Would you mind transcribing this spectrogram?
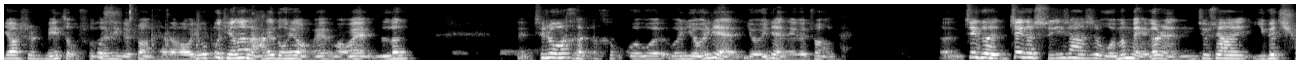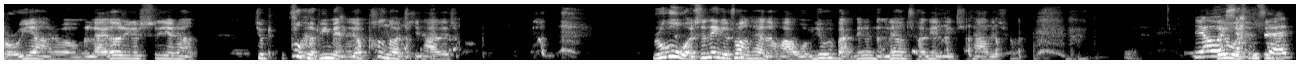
要是没走出的那个状态的话，我就不停的拿那东西往外往外扔。其实我很很我我我有一点有一点那个状态，呃，这个这个实际上是我们每个人就像一个球一样，是吧？我们来到这个世界上，就不可避免的要碰到其他的球。如果我是那个状态的话，我们就会把那个能量传给那其他的球。你让我想起来，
